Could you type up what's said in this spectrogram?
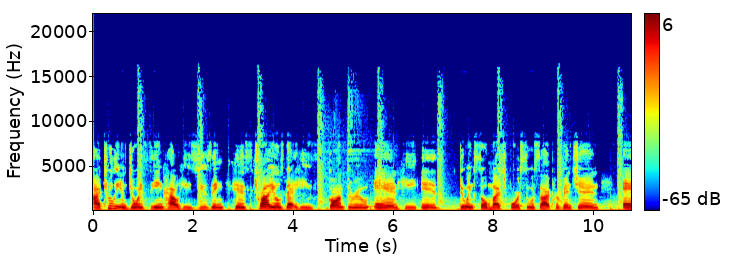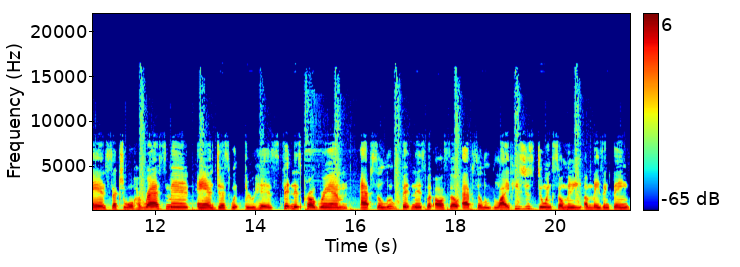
I truly enjoyed seeing how he's using his trials that he's gone through and he is doing so much for suicide prevention and sexual harassment and just with through his fitness program absolute fitness but also absolute life. He's just doing so many amazing things.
